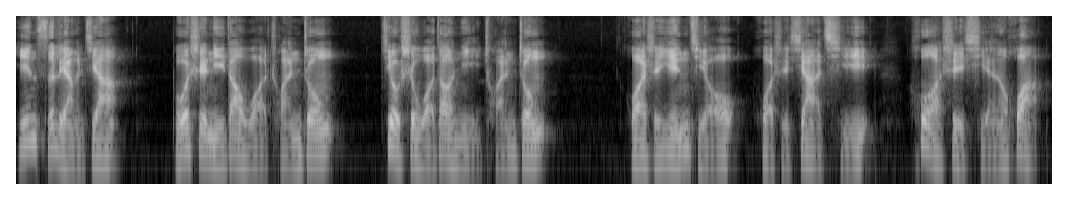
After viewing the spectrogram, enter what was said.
因此两家不是你到我船中，就是我到你船中，或是饮酒，或是下棋，或是闲话，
